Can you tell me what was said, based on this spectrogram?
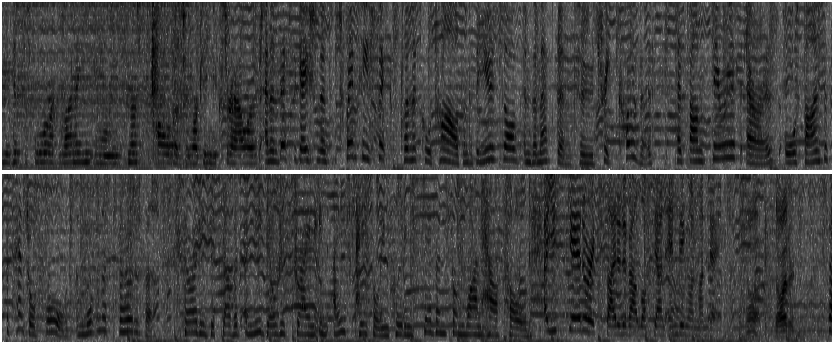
You hit the floor running, and most all of us are working extra hours. An investigation into 26 clinical trials into the use of ivermectin to treat COVID has found serious errors or signs of potential fraud in more than a third of them. Authorities discovered a new Delta strain in eight people, including seven from one household. Are you scared or excited about lockdown ending on Monday? Oh, excited. So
